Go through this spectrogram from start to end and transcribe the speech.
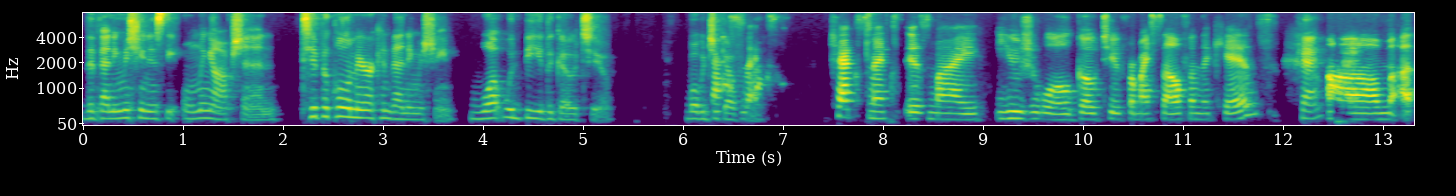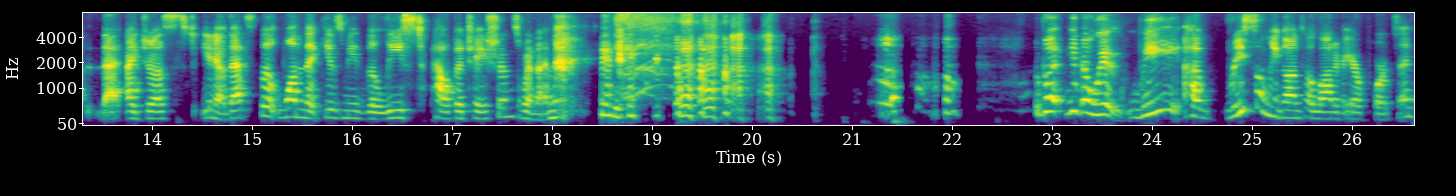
the vending machine is the only option typical american vending machine what would be the go-to what would you go for mix. Chex Mix is my usual go-to for myself and the kids. Okay. Um, that I just, you know, that's the one that gives me the least palpitations when I'm but you know we we have recently gone to a lot of airports and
